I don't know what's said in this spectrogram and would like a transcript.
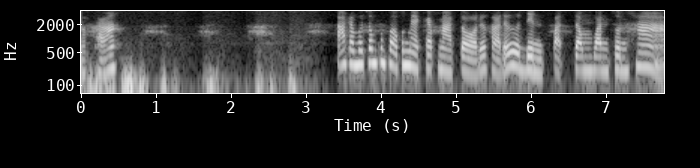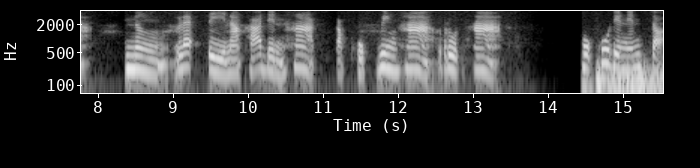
นะคะอาท่านผู้ชมคุณพ่อคุณแม่แคปหน้าจอด้วยค่ะเด้อเด่นประจำวันชนห้าหนึ่งและสี่นะคะ เด่นห้ากับหกวิ่งห้ารูดห้าหกคู่เด่นเน้นเจาะ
